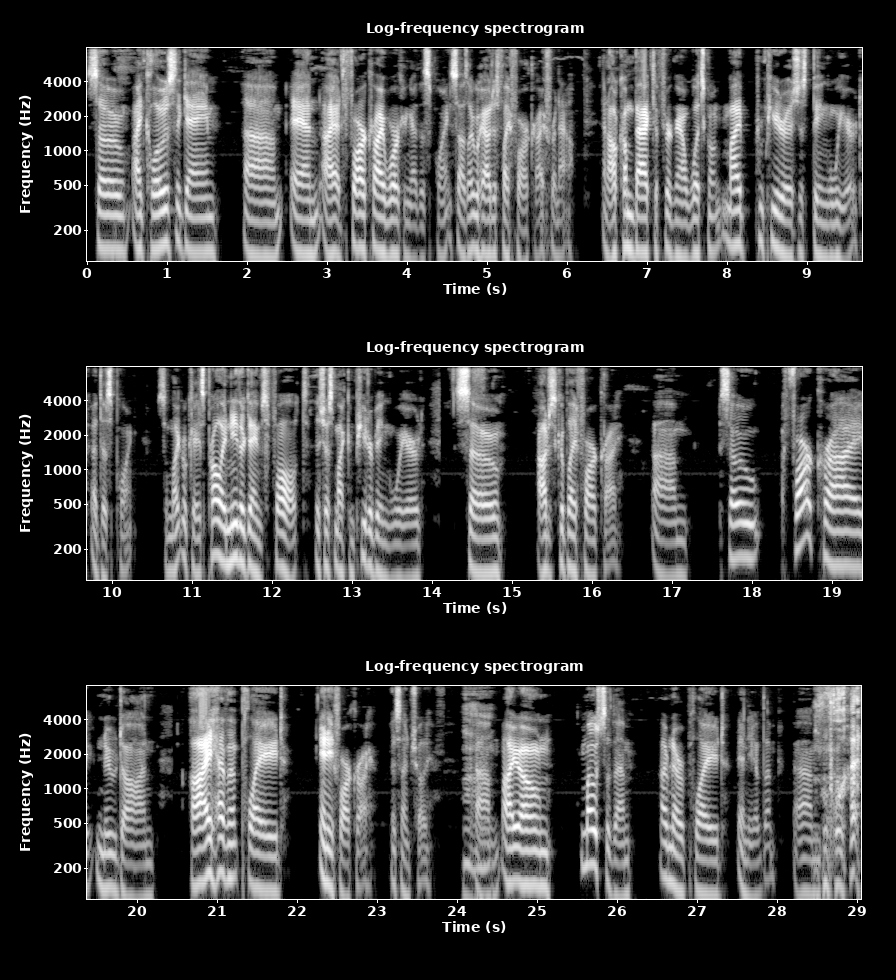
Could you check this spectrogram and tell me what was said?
So I closed the game, um, and I had Far Cry working at this point. So I was like, okay, I'll just play Far Cry for now, and I'll come back to figuring out what's going. My computer is just being weird at this point. So I'm like, okay, it's probably neither game's fault. It's just my computer being weird. So I'll just go play Far Cry. Um, so Far Cry New Dawn, I haven't played any Far Cry essentially. Mhm. Um, I own most of them. I've never played any of them. Um, what?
